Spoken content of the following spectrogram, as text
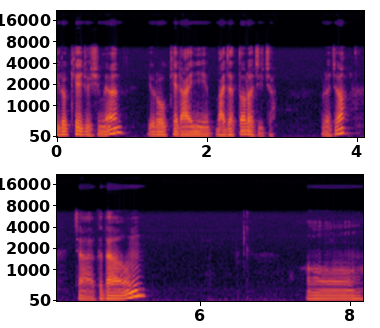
이렇게 해주시면 이렇게 라인이 맞아 떨어지죠. 그러죠? 자, 그 다음, 어,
